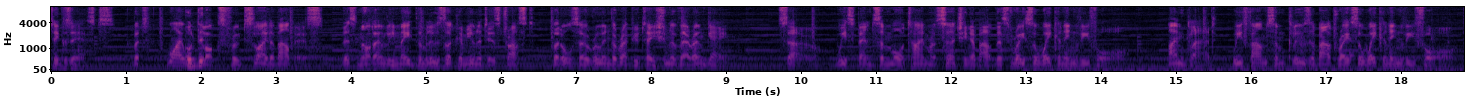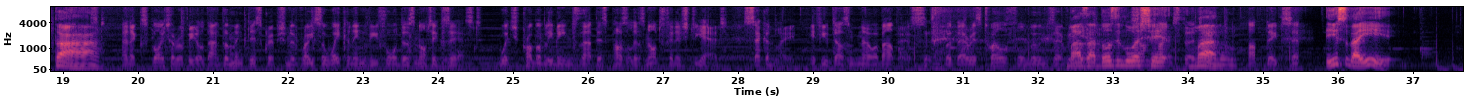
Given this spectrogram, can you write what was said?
Exist. But why would Blox Fruit slide about this? This not only made them lose the community's trust, but also ruined the reputation of their own game. So, we spent some more time researching about this Race Awakening V4. I'm glad we found some clues about Race Awakening V4. Tá. An exploiter revealed that the Mink description of Race Awakening V4 does not exist, which probably means that this puzzle is not finished yet. Secondly, if you doesn't know about this, but there is 12 full moons every Mas a 12 luas cheias, mano. Isso daí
